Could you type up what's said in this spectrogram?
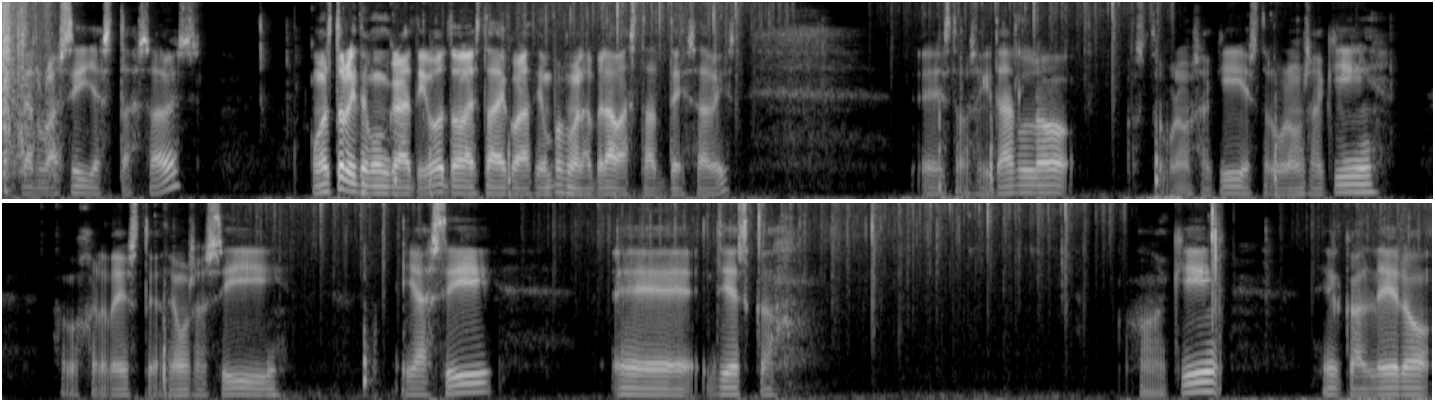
Hacerlo así y ya está, ¿sabes? Como esto lo hice con creativo, toda esta decoración pues me la pela bastante, ¿sabéis? Esto vamos a quitarlo. Esto lo ponemos aquí, esto lo ponemos aquí. A coger de esto y hacemos así. Y así. Eh, Yesca. Aquí. Y el caldero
